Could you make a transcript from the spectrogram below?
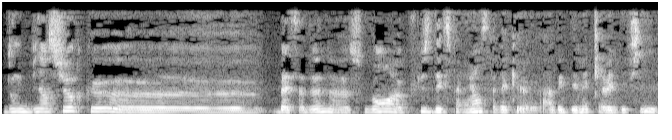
Donc bien sûr que euh, bah, ça donne souvent plus d'expérience avec euh, avec des mecs qu'avec des filles.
